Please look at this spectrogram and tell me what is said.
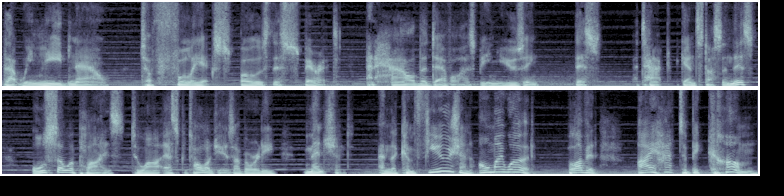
that we need now to fully expose this spirit and how the devil has been using this attack against us. And this also applies to our eschatology, as I've already mentioned, and the confusion. Oh, my word. Beloved, I had to become,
